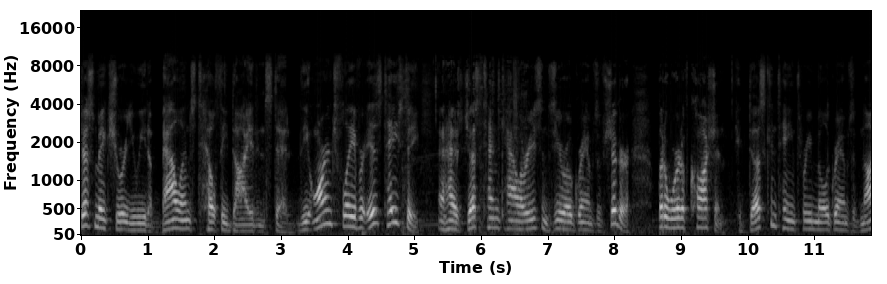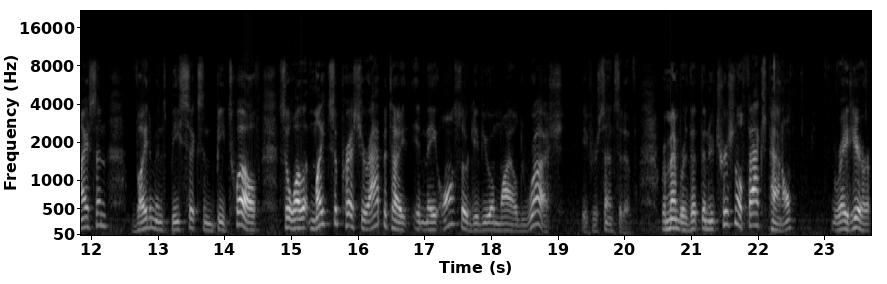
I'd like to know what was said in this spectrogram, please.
just make sure you eat a balanced, healthy diet instead. The orange flavor is tasty and has just 10 calories and 0 grams of sugar, but a word of caution. It does contain 3 milligrams of niacin, vitamins B6 and B12, so while it might suppress your appetite, it may also give you a mild rush if you're sensitive. Remember that the nutritional facts panel right here,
